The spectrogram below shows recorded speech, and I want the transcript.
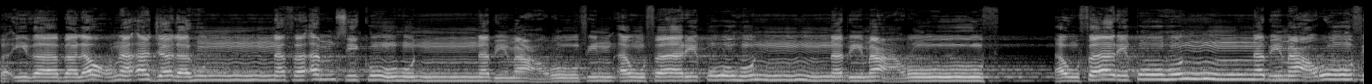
فإذا بلغن أجلهن فأمسكوهن بمعروف أو فارقوهن بمعروف أو فارقوهن بمعروف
